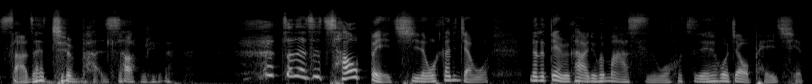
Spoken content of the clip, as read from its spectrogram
洒在键盘上面，真的是超北气的。我跟你讲，我那个店员看到一定会骂死我，或直接会叫我赔钱。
